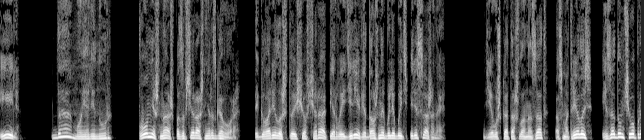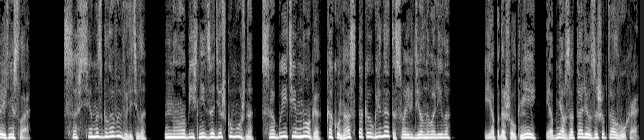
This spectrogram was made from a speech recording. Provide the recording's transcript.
«Иль, «Да, мой Алинур». «Помнишь наш позавчерашний разговор? Ты говорила, что еще вчера первые деревья должны были быть пересажены». Девушка отошла назад, осмотрелась и задумчиво произнесла. «Совсем из головы вылетело. Но объяснить задержку можно. Событий много, как у нас, так и у Глинета своих дел навалило». Я подошел к ней и, обняв за талию, зашептал в ухо.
